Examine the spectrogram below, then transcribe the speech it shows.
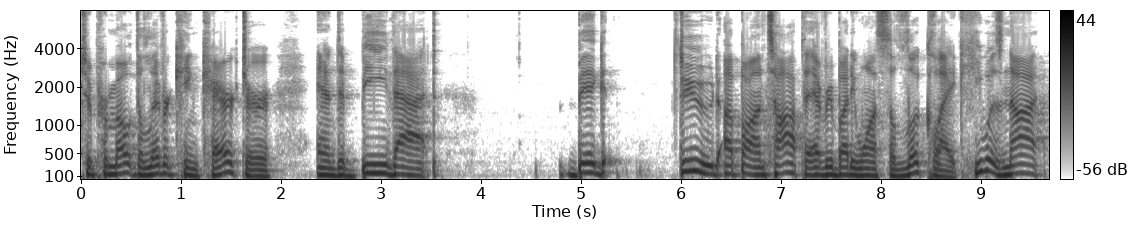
to promote the Liver King character and to be that big dude up on top that everybody wants to look like. He was not,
